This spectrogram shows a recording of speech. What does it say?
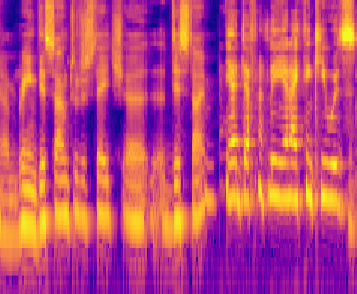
um, bringing this sound to the stage uh, this time. Yeah, definitely. And I think he was,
